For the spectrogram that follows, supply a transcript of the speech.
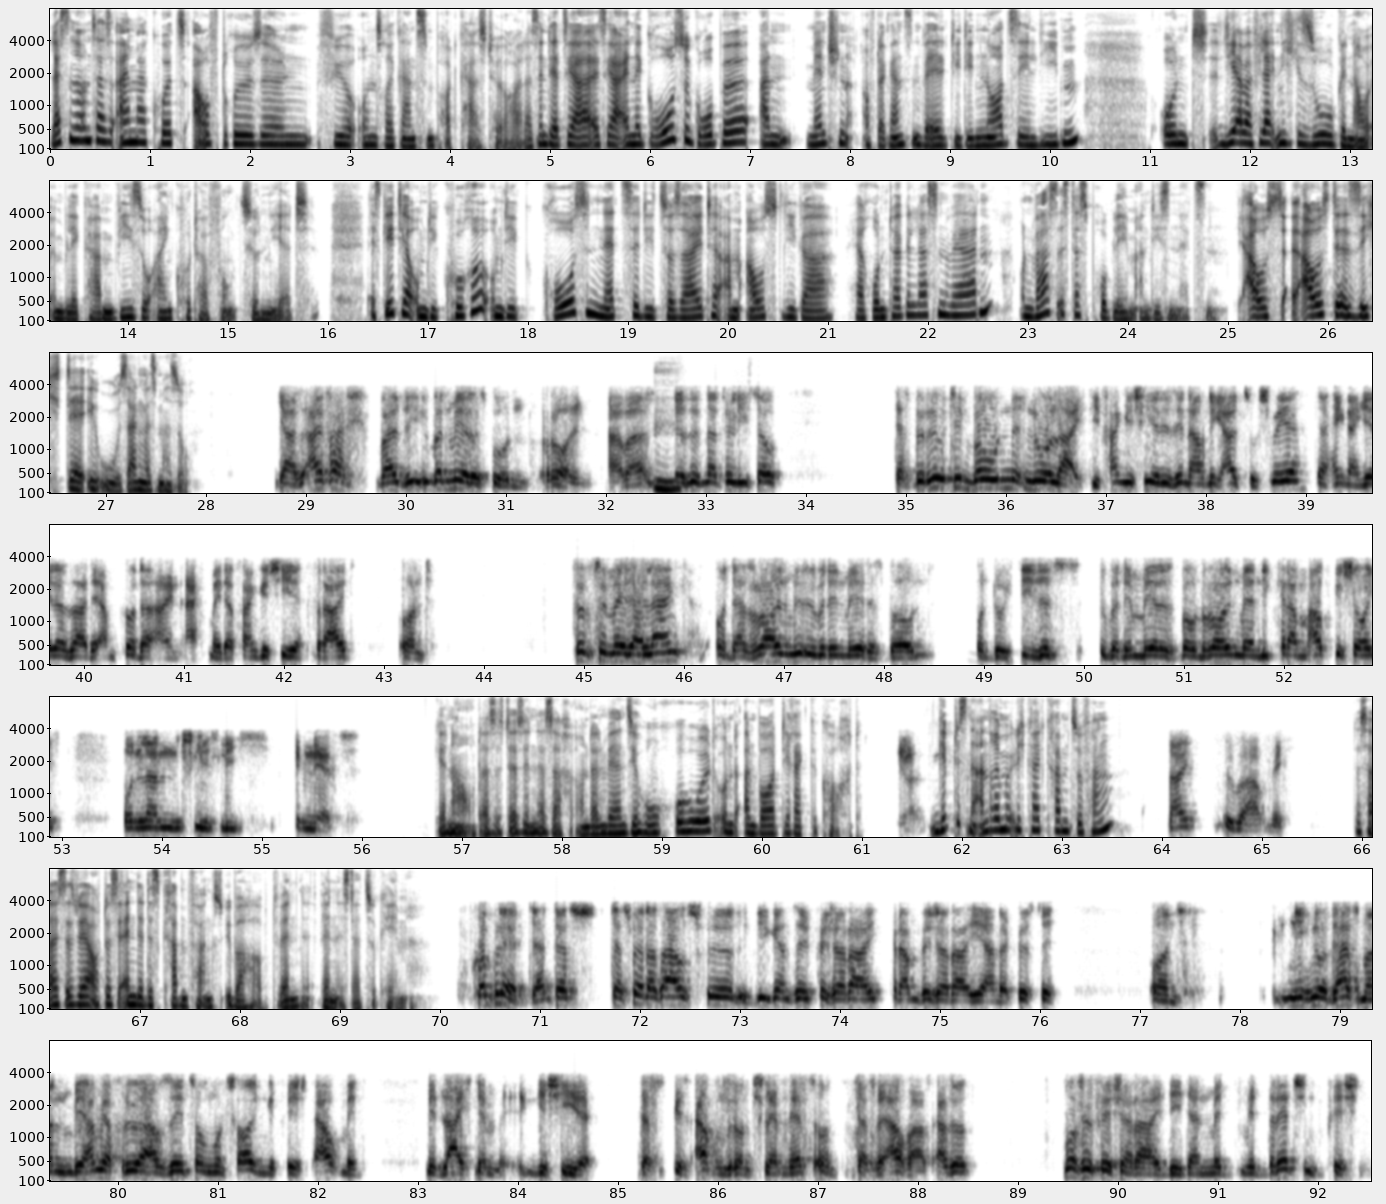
Lassen Sie uns das einmal kurz aufdröseln für unsere ganzen Podcast-Hörer. Das sind jetzt ja, ist ja eine große Gruppe an Menschen auf der ganzen Welt, die die Nordsee lieben und die aber vielleicht nicht so genau im Blick haben, wie so ein Kutter funktioniert. Es geht ja um die Kurre, um die großen Netze, die zur Seite am Auslieger heruntergelassen werden. Und was ist das Problem an diesen Netzen? Aus, aus der Sicht der EU, sagen wir es mal so. Ja, einfach, weil sie über den Meeresboden rollen. Aber mhm. es ist natürlich so, das berührt den Boden nur leicht. Die Fanggeschirre sind auch nicht allzu schwer. Da hängt an jeder Seite am Kutter ein 8 Meter Fanggeschirr breit und 15 Meter lang. Und das rollen wir über den Meeresboden. Und durch dieses über den Meeresboden rollen werden die Krabben aufgescheucht und landen schließlich im Netz. Genau, das ist der Sinn der Sache. Und dann werden sie hochgeholt und an Bord direkt gekocht. Ja. Gibt es eine andere Möglichkeit, Krabben zu fangen? Nein, überhaupt nicht. Das heißt, es wäre auch das Ende des Krabbenfangs überhaupt, wenn, wenn es dazu käme. Komplett. Das, das wäre das Aus für die ganze Fischerei, Krabbenfischerei hier an der Küste. Und nicht nur das, man, wir haben ja früher auch Seezungen und Scheunen gefischt, auch mit, mit leichtem Geschirr. Das ist auch ein Grundschleppnetz und das wäre auch aus. Also Muschelfischerei, die dann mit, mit Dretschen fischen.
